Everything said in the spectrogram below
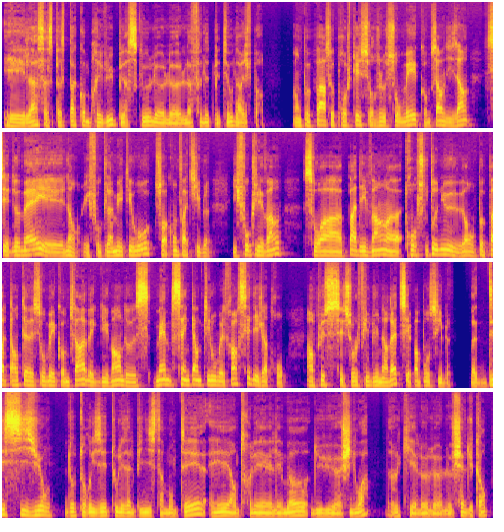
Et là, ça se passe pas comme prévu parce que la fenêtre météo n'arrive pas. On ne peut pas se projeter sur le sommet comme ça en disant c'est demain et non, il faut que la météo soit compatible. Il faut que les vents soient pas des vents euh, trop soutenus. On ne peut pas tenter un sommet comme ça avec des vents de même 50 km heure, c'est déjà trop. En plus, c'est sur le fil d'une arête, c'est pas possible. La décision d'autoriser tous les alpinistes à monter est entre les, mains du euh, chinois, hein, qui est le chef du camp.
